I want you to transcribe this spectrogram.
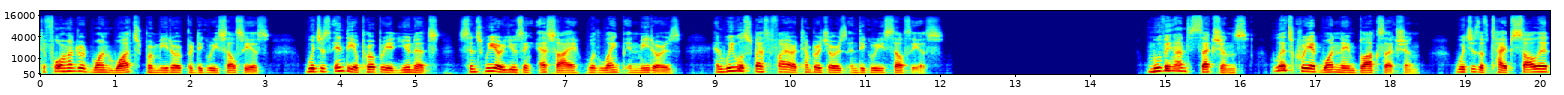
to 401 watts per meter per degree Celsius, which is in the appropriate units since we are using SI with length in meters and we will specify our temperatures in degrees Celsius. Moving on to sections, let's create one named block section, which is of type solid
